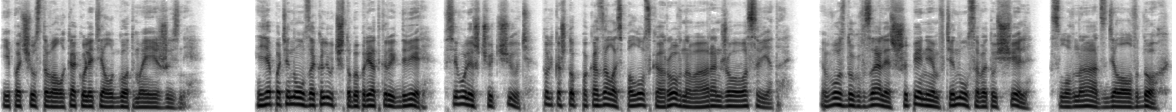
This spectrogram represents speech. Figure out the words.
и почувствовал, как улетел год моей жизни. Я потянул за ключ, чтобы приоткрыть дверь, всего лишь чуть-чуть, только чтоб показалась полоска ровного оранжевого света. Воздух в зале с шипением втянулся в эту щель, словно ад сделал вдох,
